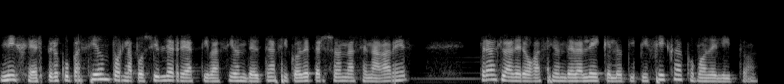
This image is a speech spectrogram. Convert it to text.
Níger, preocupación por la posible reactivación del tráfico de personas en Agadez tras la derogación de la ley que lo tipifica como delito.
